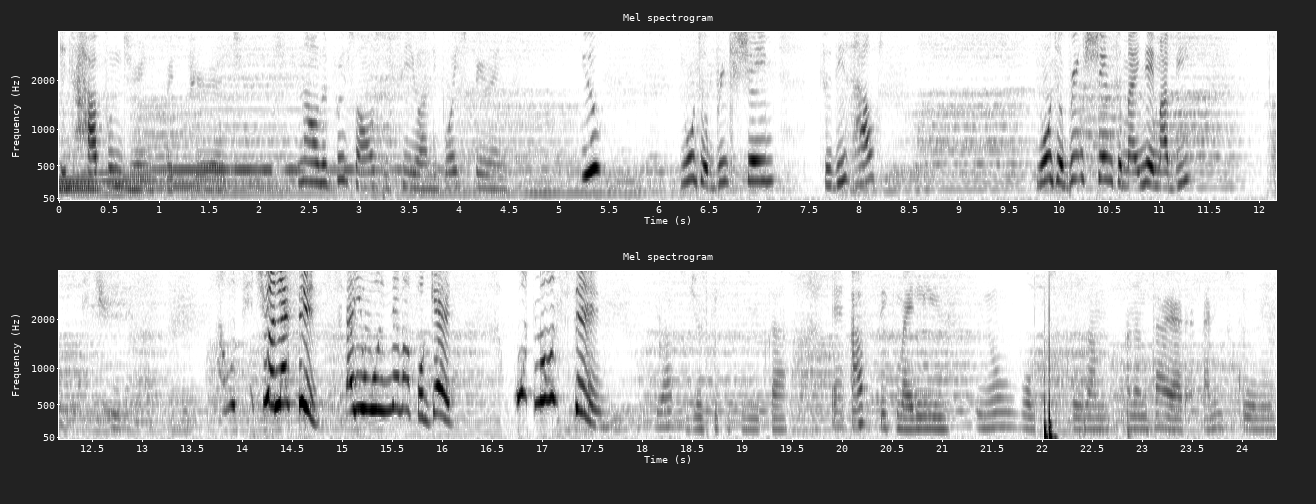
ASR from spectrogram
It happened during. Now the principal wants to see you and the boy's parents. You? You want to bring shame to this house? You want to bring shame to my name, Abby? I will teach you a lesson. I will teach you a lesson that you will never forget. What nonsense! You have to just take it easy with her. And I have to take my leave. You know what? Because I'm and I'm tired. I need to go home.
